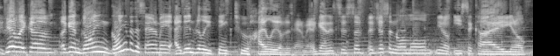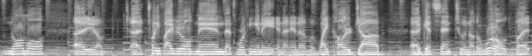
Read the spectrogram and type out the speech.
yeah, like um again going going into this anime, I didn't really think too highly of this anime. Again, it's just a it's just a normal you know isekai you know normal uh, you know uh, 25 year old man that's working in a in a, a white collar job uh, gets sent to another world. But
